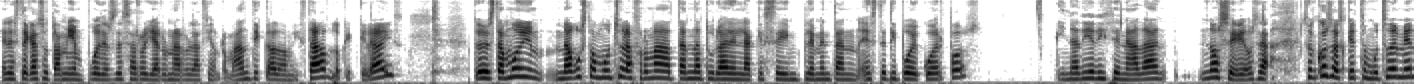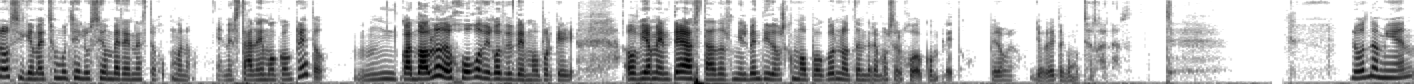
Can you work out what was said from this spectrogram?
En este caso también puedes desarrollar una relación romántica, de amistad, lo que queráis. Entonces está muy. Me ha gustado mucho la forma tan natural en la que se implementan este tipo de cuerpos. Y nadie dice nada. No sé, o sea, son cosas que he hecho mucho de menos y que me ha hecho mucha ilusión ver en este. Bueno, en esta demo concreto. Mm, cuando hablo de juego digo de demo, porque obviamente hasta 2022 como poco no tendremos el juego completo. Pero bueno, yo le tengo muchas ganas. Luego también,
